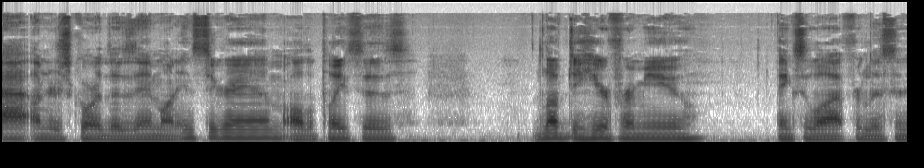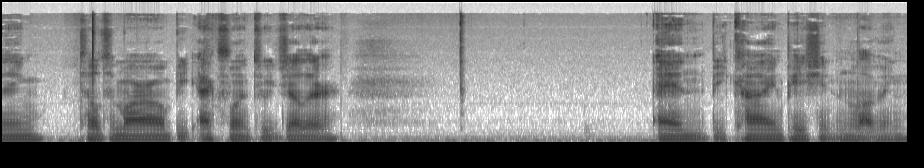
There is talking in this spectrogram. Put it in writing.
at underscore the Zim on Instagram, all the places. Love to hear from you. Thanks a lot for listening. Till tomorrow, be excellent to each other. And be kind, patient, and loving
